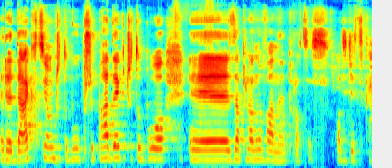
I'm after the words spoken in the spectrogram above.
redakcją, czy to był przypadek, czy to było zaplanowany proces od dziecka?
